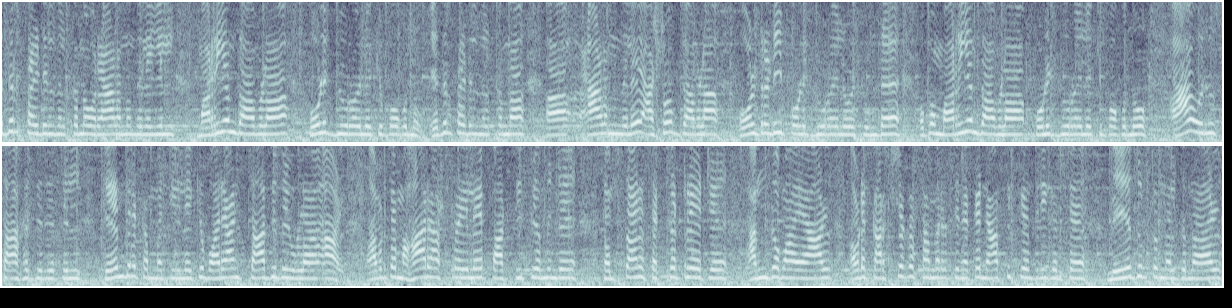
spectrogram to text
എതിർ സൈഡിൽ നിൽക്കുന്ന ഒരാളെന്ന നിലയിൽ മറിയം താവള പോളിറ്റ് ബ്യൂറോയിലേക്ക് പോകുന്നു. എതിർ സൈഡിൽ നിൽക്കുന്ന ആളെന്ന നിലയിൽ അശോക് ചാവള ഓൾറെഡി പോളിറ്റ് ബ്യൂറോയിലേക്കുണ്ട് ഒപ്പം മറിയം താവള പോളിറ്റ് ബ്യൂറോയിലേക്ക് പോകുന്നു. ആ ഒരു സാഹചര്യത്തിൽ കേന്ദ്ര കമ്മിറ്റിയിലേക്ക് വരാൻ സാധ്യതയുള്ള ആൾ അവിടുത്തെ മഹാരാഷ്ട്രയിലെ സി പി എമ്മിന്റെ സംസ്ഥാന സെക്രട്ടേറിയറ്റ് അംഗമായ ആൾ അവിടെ കർഷക സമരത്തിനൊക്കെ നാസിക് കേന്ദ്രീകരിച്ച് നേതൃത്വം നൽകുന്ന ആൾ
